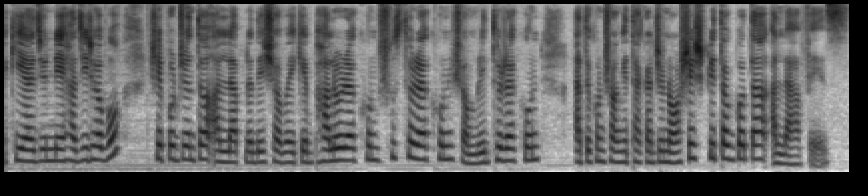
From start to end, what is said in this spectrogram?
একই আয়োজন নিয়ে হাজির হব। সে পর্যন্ত আল্লাহ আপনাদের সবাইকে ভালো রাখুন, সুস্থ রাখুন, সমৃদ্ধ রাখুন। এতক্ষণ সঙ্গে থাকার জন্য অশেষ কৃতজ্ঞতা। আল্লাহ হাফেজ।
